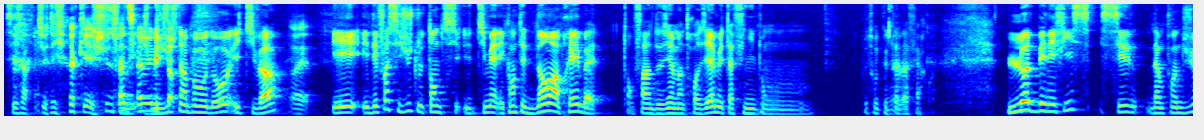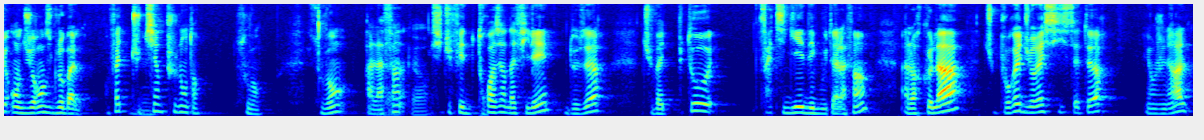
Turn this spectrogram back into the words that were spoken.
C'est ça. Tu dis, ok, juste Je mets- 25 je mets minutes. juste un pomodoro et tu vas. Ouais. Et, et des fois, c'est juste le temps de t'y t'y mettre. Et quand tu es dedans, après, bah, t'en fais un deuxième, un troisième et tu as fini ton, le truc que tu Ouais. à faire. L'autre bénéfice, c'est d'un point de vue endurance globale. En fait, tu tiens plus longtemps, souvent. Souvent, à la fin, si tu fais 3 heures d'affilée, 2 heures, tu vas être plutôt fatigué, dégoûté à la fin. Alors que là, tu pourrais durer 6-7 heures. Et en général,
